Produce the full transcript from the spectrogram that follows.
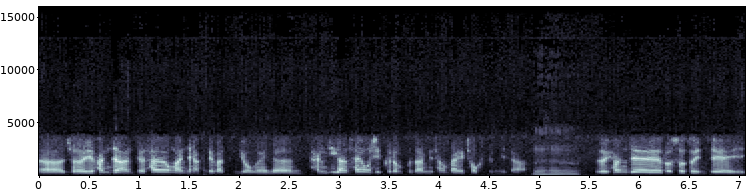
어, 저희 환자한테 사용한 약제 같은 경우에는 단기간 사용 시 그런 부담이 상당히 적습니다. 음, 그래서 현재로서도 이제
